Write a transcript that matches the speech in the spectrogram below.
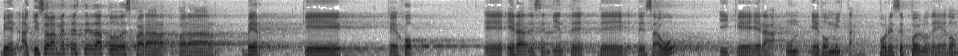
Bien, aquí solamente este dato es para, para ver que, que Job eh, era descendiente de, de Saúl y que era un edomita, por ese pueblo de Edom.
